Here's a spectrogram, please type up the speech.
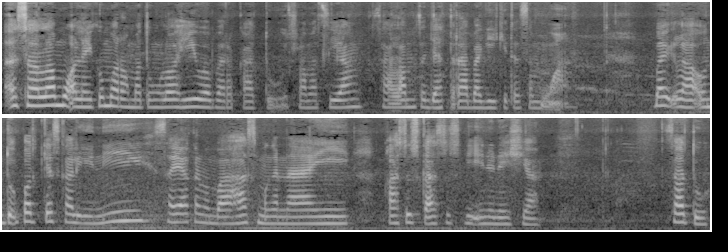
Assalamualaikum warahmatullahi wabarakatuh. Selamat siang, salam sejahtera bagi kita semua. Baiklah, untuk podcast kali ini saya akan membahas mengenai kasus-kasus di Indonesia. 1.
